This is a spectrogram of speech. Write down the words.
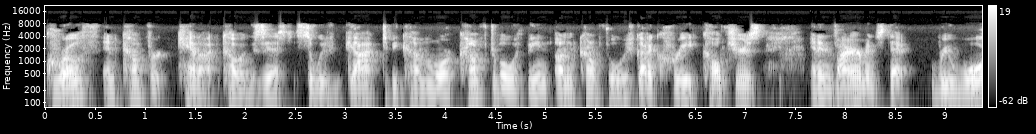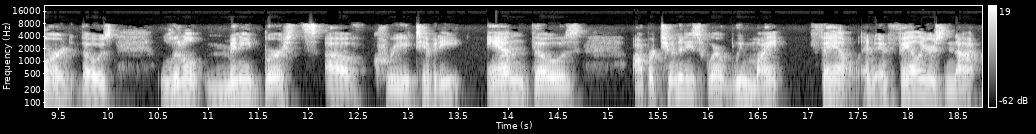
growth and comfort cannot coexist. So we've got to become more comfortable with being uncomfortable. We've got to create cultures and environments that reward those little mini bursts of creativity and those opportunities where we might fail. And, and failure is not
